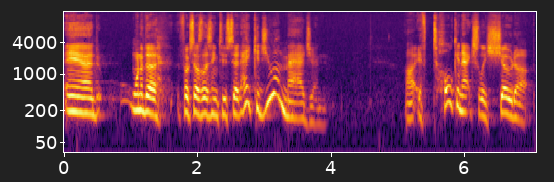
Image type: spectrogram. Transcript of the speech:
And one of the folks I was listening to said, Hey, could you imagine uh, if Tolkien actually showed up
